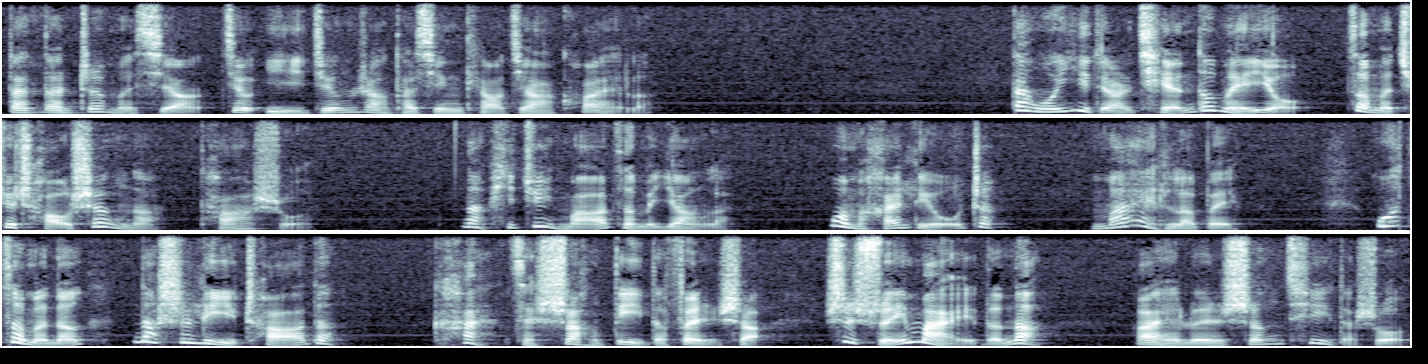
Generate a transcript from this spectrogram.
单单这么想，就已经让他心跳加快了。但我一点钱都没有，怎么去朝圣呢？他说：“那匹骏马怎么样了？我们还留着，卖了呗。我怎么能？那是理查的。看在上帝的份上，是谁买的呢？”艾伦生气地说：“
